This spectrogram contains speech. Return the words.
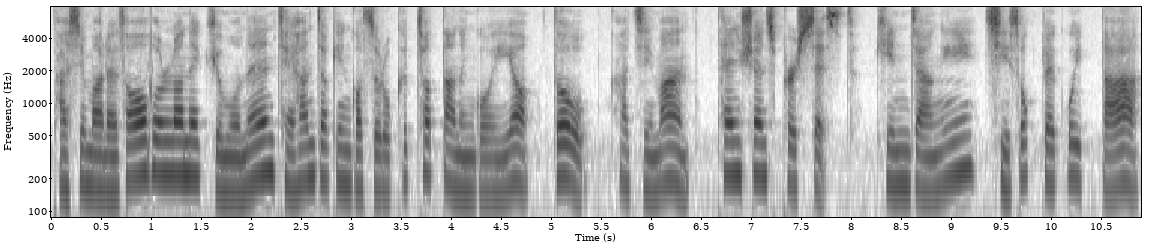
다시 말해서 혼란의 규모는 제한적인 것으로 그쳤다는 거예요. though 하지만 tensions persist. 긴장이 지속되고 있다.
